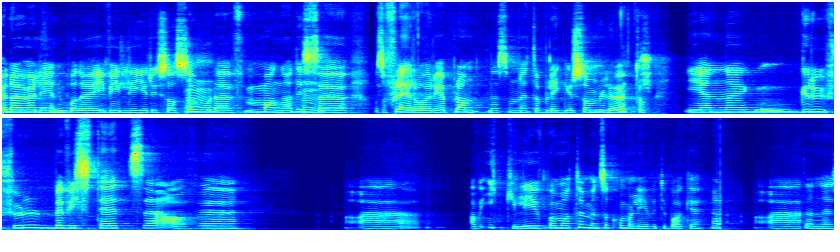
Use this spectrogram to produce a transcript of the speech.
Hun er jo veldig inne på det i villiris iris også, hvor det er mange av disse altså flerårige plantene som nettopp ligger som løk Nettopp. i en eh, grufull bevissthet av, eh, av ikke-liv, på en måte, men så kommer livet tilbake. Uh, denne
